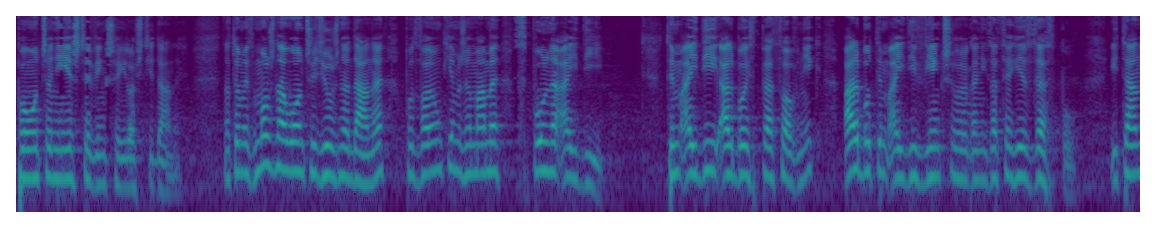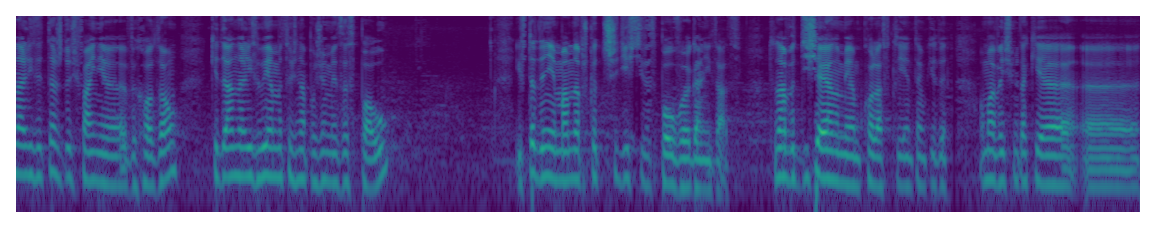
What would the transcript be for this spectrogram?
połączenie jeszcze większej ilości danych. Natomiast można łączyć różne dane pod warunkiem, że mamy wspólne ID. Tym ID albo jest pracownik, albo tym ID w większych organizacjach jest zespół. I te analizy też dość fajnie wychodzą, kiedy analizujemy coś na poziomie zespołu. I wtedy nie mam na przykład 30 zespołów w organizacji. To nawet dzisiaj rano miałem kola z klientem, kiedy omawialiśmy takie e,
